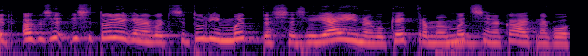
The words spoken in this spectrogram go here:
et aga see lihtsalt oligi nagu, et see tuli mõttesse, see jäi nagu ketrama ma mõtlesin ka, et nagu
